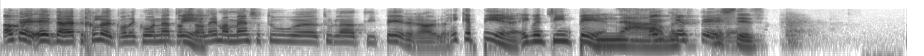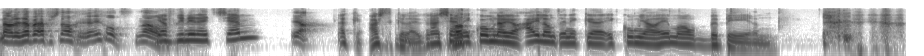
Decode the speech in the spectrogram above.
Oké, eh, nou heb je geluk, want ik hoor net dat ze alleen maar mensen toe, eh, toelaat die peren ruilen. Ik heb peren. Ik ben team peer. Nou, Peter wat peren. is dit? Nou, dat hebben we even snel geregeld. Nou, Jouw vriendin heet Sam? ja. Oké, hartstikke leuk. Nou Sam, Wat- ik kom naar jouw eiland en ik, eh, ik kom jou helemaal beperen.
